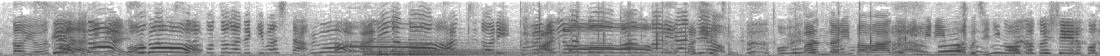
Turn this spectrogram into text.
点という成績でンドリパワーでリミリンも無事に合格していること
